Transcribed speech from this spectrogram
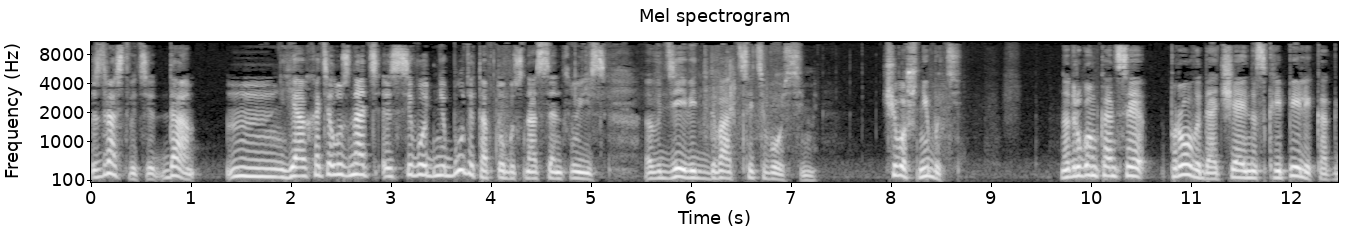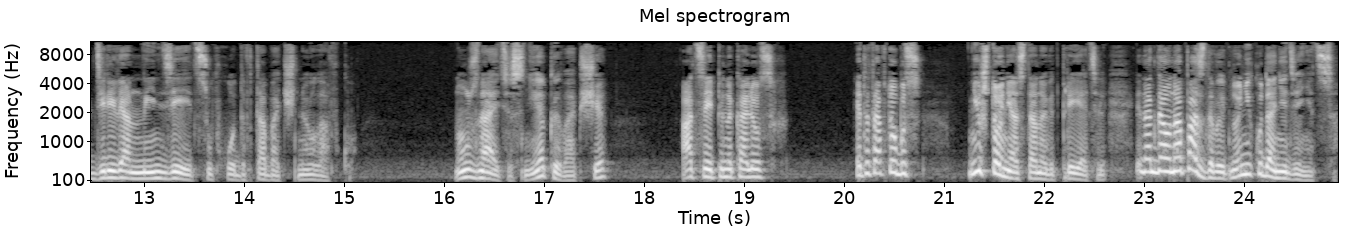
«Здравствуйте. Да, я хотел узнать, сегодня будет автобус на Сент-Луис в 9.28? Чего ж не быть?» На другом конце провода отчаянно скрипели, как деревянный индеец у входа в табачную лавку. «Ну, знаете, снег и вообще. А цепи на колесах? Этот автобус Ничто не остановит приятеля. Иногда он опаздывает, но никуда не денется.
